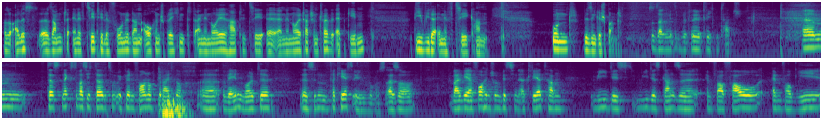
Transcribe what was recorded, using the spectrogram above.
also alles äh, samt NFC-Telefone, dann auch entsprechend eine neue HTC, äh, eine neue Touch and Travel App geben, die wieder NFC kann. Und wir sind gespannt. Sozusagen mit, mit wirklichen Touch. Ähm, das nächste, was ich da zum ÖPNV noch gleich noch äh, erwähnen wollte, äh, sind Verkehrsinfos. Also, weil wir ja vorhin schon ein bisschen erklärt haben, wie das, wie das ganze MVV, MVG, äh,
